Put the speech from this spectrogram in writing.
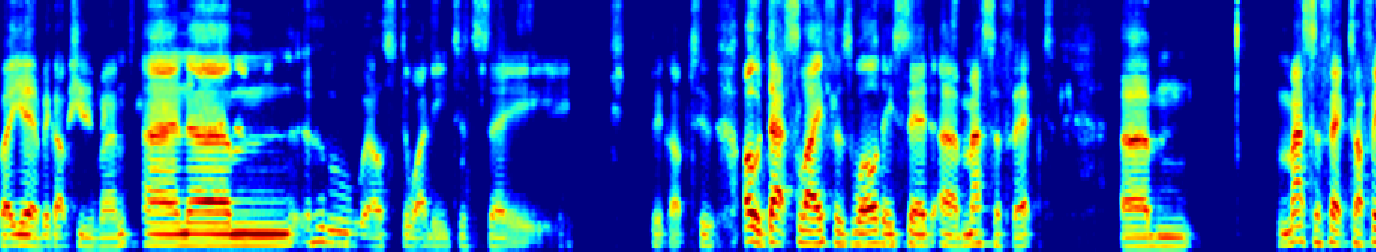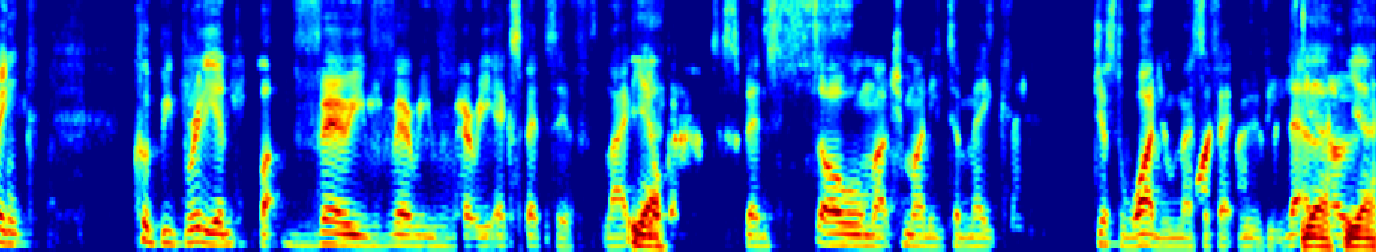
But yeah, big up to you, man. And um, who else do I need to say big up to? Oh, that's life as well. They said uh, Mass Effect. Um, Mass Effect, I think, could be brilliant, but very, very, very expensive. Like, Yeah. you're gonna have to spend so much money to make just one Mass Effect movie, let Yeah, alone yeah.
